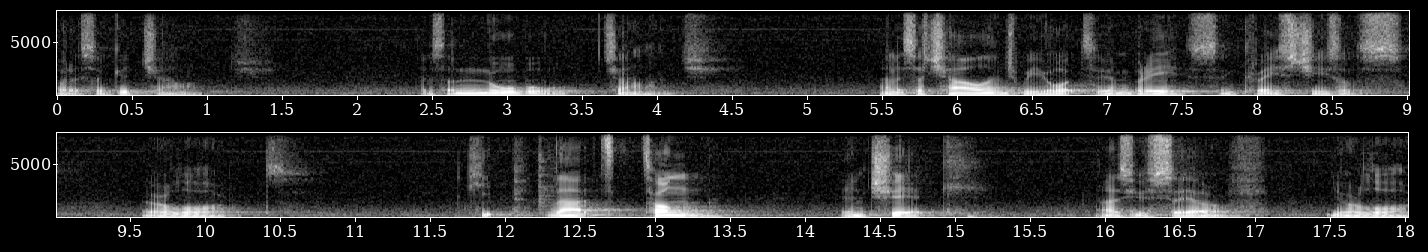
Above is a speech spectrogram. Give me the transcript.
but it's a good challenge. It's a noble challenge. And it's a challenge we ought to embrace in Christ Jesus our Lord. Keep that tongue in check as you serve your Lord.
